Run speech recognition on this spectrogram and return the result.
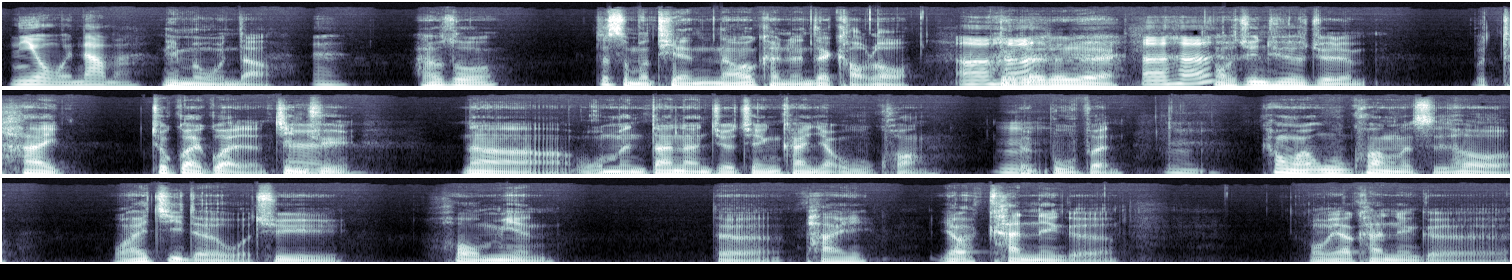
你有闻到吗？你有没有闻到？嗯，他就说这什么天，然后可能在烤肉。嗯对对对对，我进去就觉得不太，就怪怪的。进去，嗯那我们当然就先看一下屋况的嗯部分。嗯看完屋况的时候，我还记得我去后面的拍，要看那个，我要看那个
